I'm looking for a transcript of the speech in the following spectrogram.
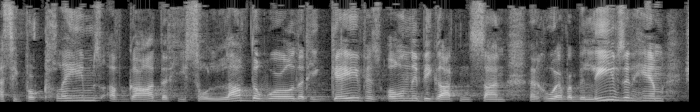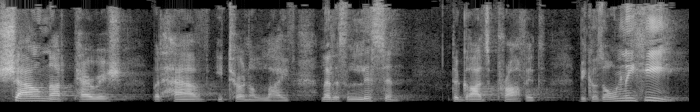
as he proclaims of God that he so loved the world that he gave his only begotten Son, that whoever believes in him shall not perish, but have eternal life. Let us listen to God's prophet, because only he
